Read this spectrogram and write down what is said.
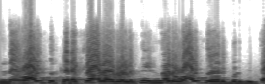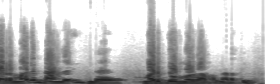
இந்த வாய்ப்பு கிடைக்காதவர்களுக்கு இன்னொரு வாய்ப்பு ஏற்படுத்தி தர மாதிரி நாங்கள் இந்த மருத்துவ முகாமை நடத்திடுறோம்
